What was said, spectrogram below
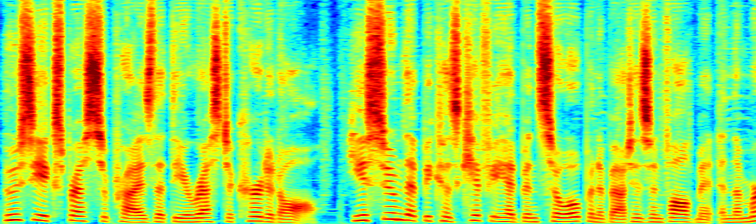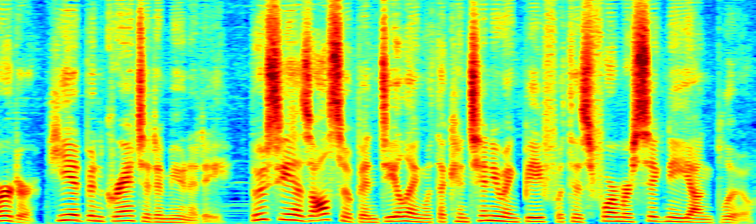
Boosie expressed surprise that the arrest occurred at all. He assumed that because Kiffy had been so open about his involvement in the murder, he had been granted immunity. Boosie has also been dealing with a continuing beef with his former Signe Yung Bleu.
